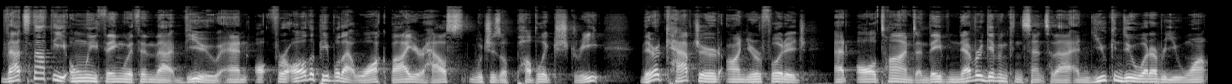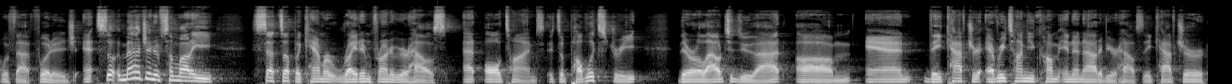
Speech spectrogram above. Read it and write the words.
that's not the only thing within that view. And for all the people that walk by your house, which is a public street, they're captured on your footage at all times and they've never given consent to that. And you can do whatever you want with that footage. And so imagine if somebody sets up a camera right in front of your house at all times. It's a public street. They're allowed to do that. Um, and they capture every time you come in and out of your house. They capture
